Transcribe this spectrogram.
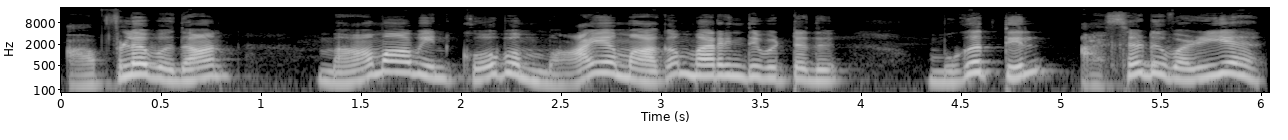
அவ்வளவுதான். மாமாவின் கோபம் மாயமாக மறைந்துவிட்டது. முகத்தில் அசடு வழிய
